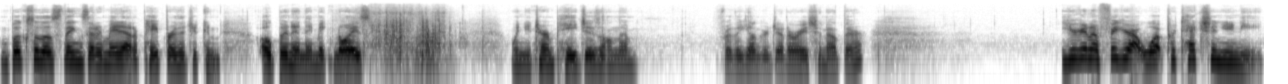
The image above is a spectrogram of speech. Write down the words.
Books are those things that are made out of paper that you can open and they make noise when you turn pages on them for the younger generation out there. You're going to figure out what protection you need.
